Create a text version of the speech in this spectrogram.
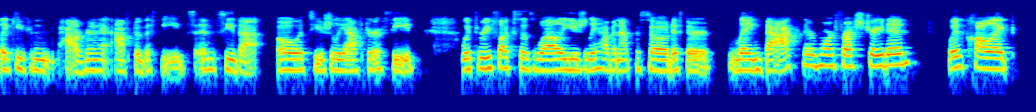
like you can pattern it after the feeds and see that oh it's usually after a feed with reflux as well usually have an episode if they're laying back they're more frustrated with colic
